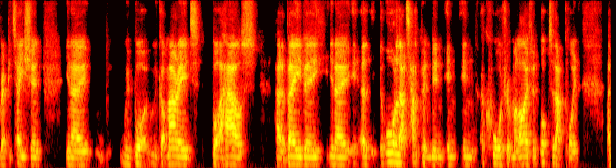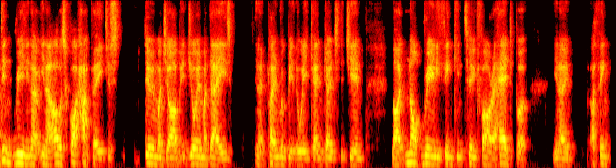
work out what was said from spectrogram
reputation. You know, we bought, we got married, bought a house, had a baby. You know, uh, all of that's happened in in in a quarter of my life, and up to that point, I didn't really know. You know, I was quite happy just doing my job, enjoying my days. You know, playing rugby at the weekend, going to the gym, like not really thinking too far ahead, but you know, I think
